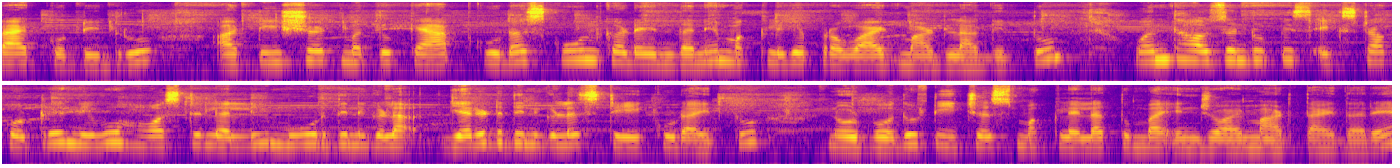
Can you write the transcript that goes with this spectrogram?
ಬ್ಯಾಗ್ ಕೊಟ್ಟಿದ್ದರು ಆ ಟಿ ಶರ್ಟ್ ಮತ್ತು ಕ್ಯಾಪ್ ಕೂಡ ಸ್ಕೂಲ್ ಕಡೆಯಿಂದನೇ ಮಕ್ಕಳಿಗೆ ಪ್ರೊವೈಡ್ ಮಾಡಲಾಗಿತ್ತು. ಒನ್ ಥೌಸಂಡ್ ರುಪೀಸ್ ಎಕ್ಸ್ಟ್ರಾ ಕೊಟ್ಟರೆ ನೀವು ಹಾಸ್ಟೆಲಲ್ಲಿ ಮೂರು ದಿನಗಳ, ಎರಡು ದಿನಗಳ ಸ್ಟೇ ಕೂಡ ಇತ್ತು. ನೋಡ್ಬೋದು ಟೀಚರ್ಸ್ ಮಕ್ಕಳೆಲ್ಲ ತುಂಬ ಎಂಜಾಯ್ ಮಾಡ್ತಾ ಇದ್ದಾರೆ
